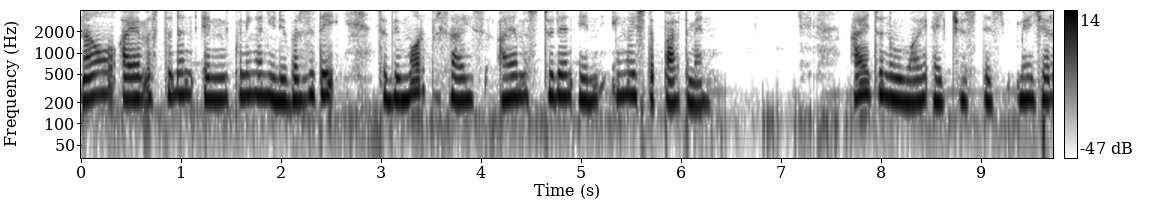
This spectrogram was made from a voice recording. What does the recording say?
Now I am a student in Kuningan University. To be more precise, I am a student in English department. I don't know why I chose this major,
